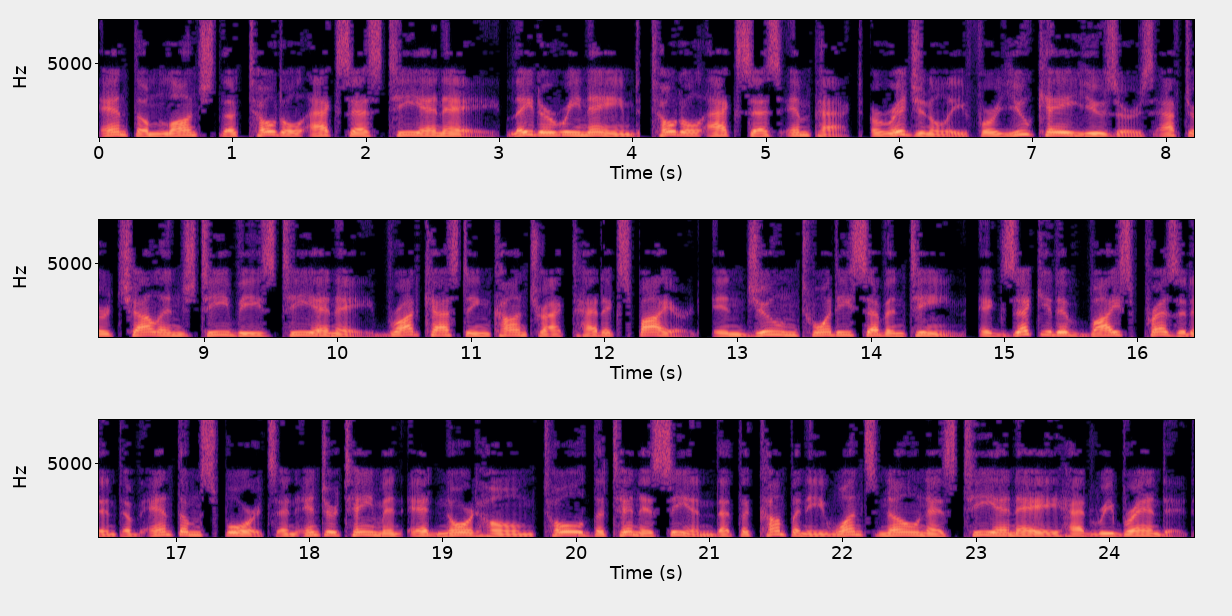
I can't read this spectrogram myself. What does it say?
Anthem launched the Total Access TNA later renamed Total Access Impact originally for UK users after Challenge TV's TNA broadcasting contract had expired. In June 2017, Executive Vice President of Anthem Sports and Entertainment Ed Nordholm told The Tennessean that the company once known as TNA had rebranded.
